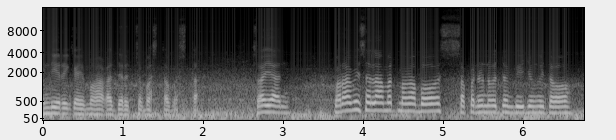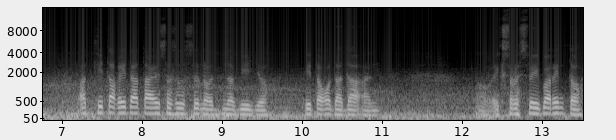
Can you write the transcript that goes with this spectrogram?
Hindi rin kayo makakadiretso basta-basta. So ayan. Maraming salamat mga boss sa panonood ng video ito. At kita-kita tayo sa susunod na video. Kita ko dadaan. Oh, expressway pa rin to.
